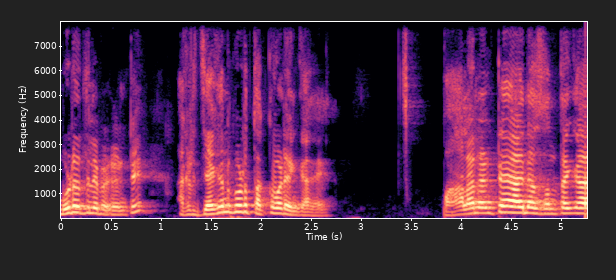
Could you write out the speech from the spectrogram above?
మూడెద్దులు ఏంటంటే అక్కడ జగన్ కూడా తక్కువడేం కాదు పాలన అంటే ఆయన సొంతంగా.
